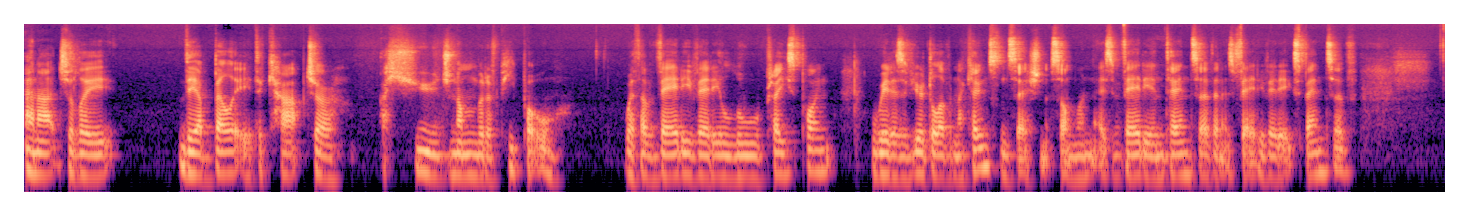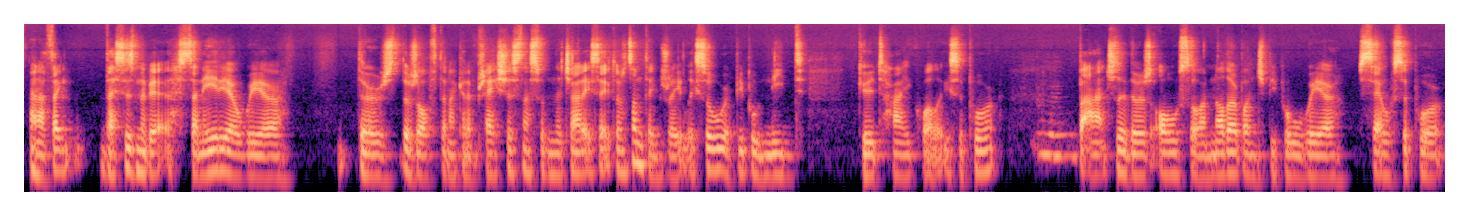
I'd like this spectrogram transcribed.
and actually the ability to capture a huge number of people with a very, very low price point. Whereas if you're delivering a counselling session to someone, it's very intensive and it's very, very expensive. And I think this is maybe a scenario where there's there's often a kind of preciousness within the charity sector, and sometimes rightly so, where people need good, high quality support. Mm-hmm. But actually, there's also another bunch of people where self support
